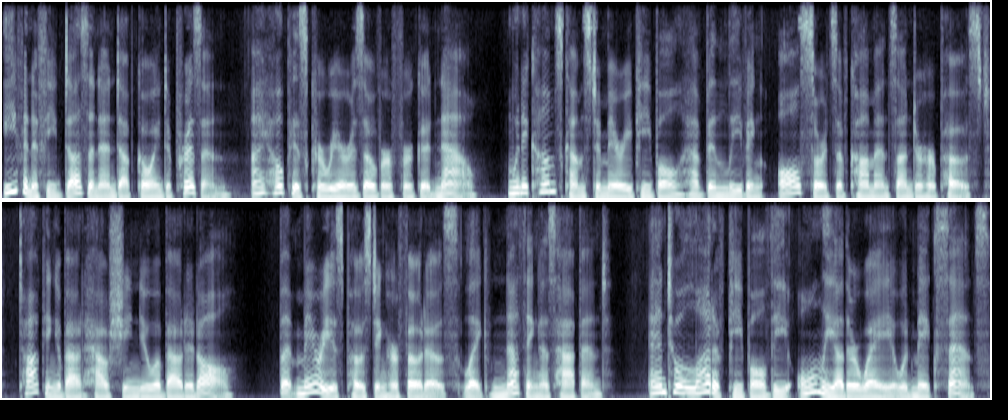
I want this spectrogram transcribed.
Even if he doesn't end up going to prison, I hope his career is over for good now. When it comes comes to Mary people have been leaving all sorts of comments under her post, talking about how she knew about it all. But Mary is posting her photos like nothing has happened. And to a lot of people, the only other way it would make sense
